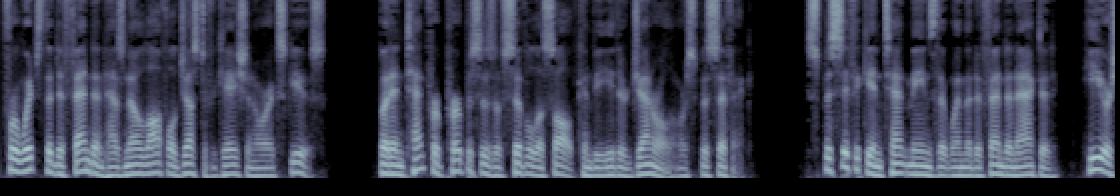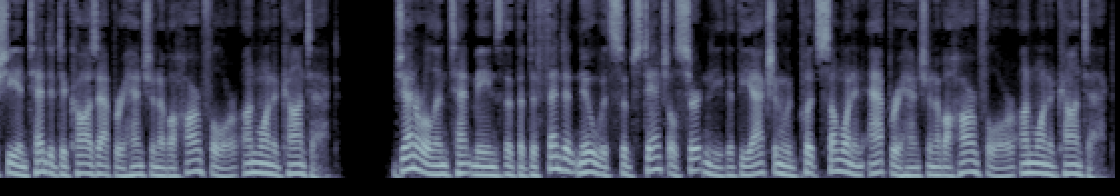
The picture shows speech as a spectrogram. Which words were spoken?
for which the defendant has no lawful justification or excuse. But intent for purposes of civil assault can be either general or specific. Specific intent means that when the defendant acted, he or she intended to cause apprehension of a harmful or unwanted contact. General intent means that the defendant knew with substantial certainty that the action would put someone in apprehension of a harmful or unwanted contact.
